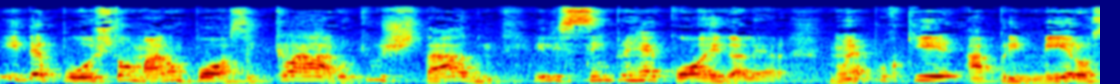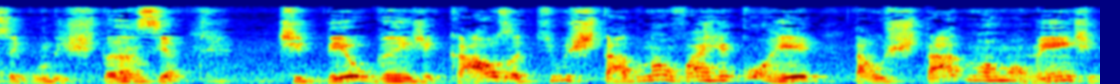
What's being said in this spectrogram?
e depois tomaram posse. Claro que o Estado, ele sempre recorre, galera. Não é porque a primeira ou segunda instância te deu ganho de causa que o Estado não vai recorrer. Tá? O Estado normalmente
